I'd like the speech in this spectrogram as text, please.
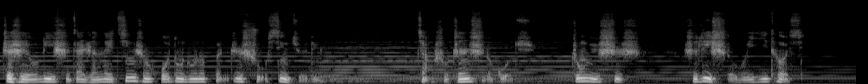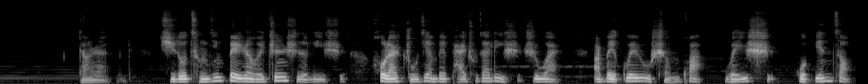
这是由历史在人类精神活动中的本质属性决定的。讲述真实的过去，忠于事实，是历史的唯一特性。当然，许多曾经被认为真实的历史，后来逐渐被排除在历史之外，而被归入神话、伪史。或编造。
